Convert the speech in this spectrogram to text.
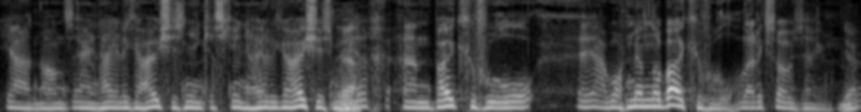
ja. dan zijn heilige huisjes in één keer geen heilige huisjes meer. En buikgevoel ja, wordt minder buikgevoel, laat ik zo zeggen. Ja.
